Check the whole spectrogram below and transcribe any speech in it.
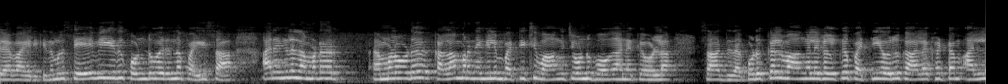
ചിലവായിരിക്കും. നമ്മൾ സേവ് ചെയ്ത് കൊണ്ടുവരുന്ന പൈസ ആരെങ്കിലും നമ്മുടെ നമ്മളോട് കള്ളം പറഞ്ഞെങ്കിലും പറ്റിച്ച് വാങ്ങിച്ചുകൊണ്ട് പോകാനൊക്കെ ഉള്ള സാധ്യത. കൊടുക്കൽ വാങ്ങലുകൾക്ക് പറ്റിയ ഒരു കാലഘട്ടം അല്ല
